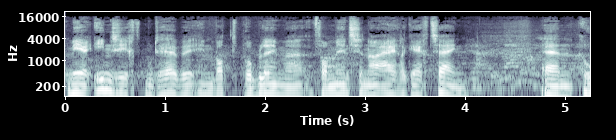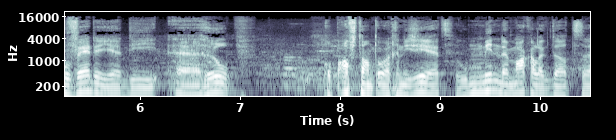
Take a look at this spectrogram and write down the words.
meer inzicht moet hebben in wat de problemen van mensen nou eigenlijk echt zijn. En hoe verder je die uh, hulp op afstand organiseert, hoe minder makkelijk dat uh,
